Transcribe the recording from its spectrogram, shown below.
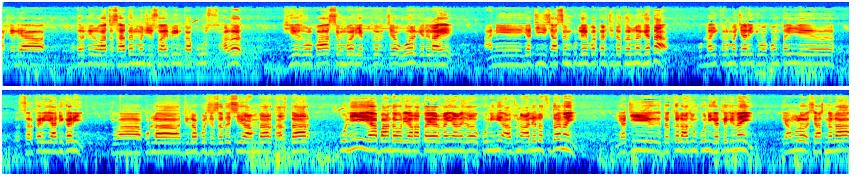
असलेल्या उदरनिर्वाहाचं साधन म्हणजे सोयाबीन कापूस हळद हे जवळपास शंभर एकरच्या वर गेलेलं आहे. आणि याची शासन कुठल्याही प्रकारची दखल न घेता कुठलाही कर्मचारी किंवा कोणताही सरकारी अधिकारी किंवा कुठला जिल्हा परिषद सदस्य आमदार खासदार कोणीही या बांधावर यायला तयार नाही आणि कोणीही अजून आलेलं सुद्धा नाही याची दखल अजून कोणी घेतलेली नाही त्यामुळं शासनाला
